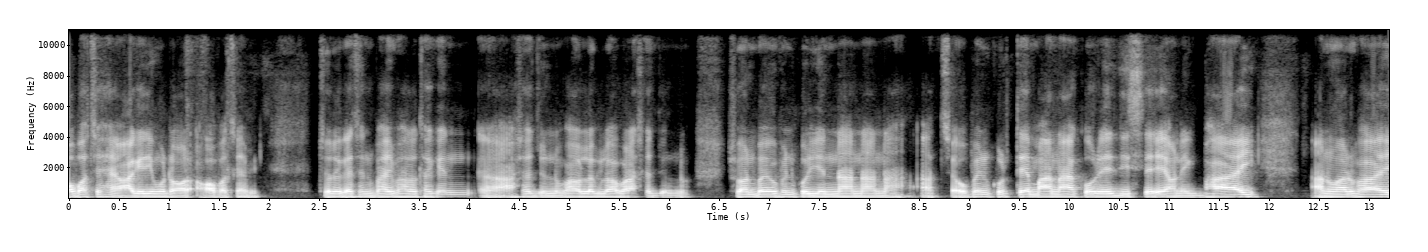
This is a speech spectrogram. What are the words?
অফ আছে? হ্যাঁ আগের রিমোট অফ আছে, আমি চলে গেছেন। ভাই ভালো থাকেন। আসার জন্য ভালো লাগল, আবার আসার জন্য। সোহান ভাই ওপেন করিয়েন। না না না। আচ্ছা ওপেন করতে মানা করে দিছে অনেক ভাই। আনোয়ার ভাই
